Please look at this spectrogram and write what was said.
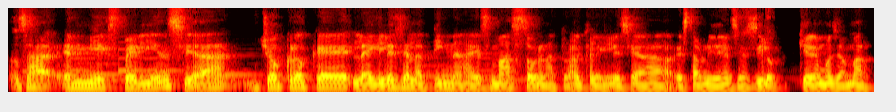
o sea, en mi experiencia, yo creo que la iglesia latina es más sobrenatural que la iglesia estadounidense, si lo queremos llamar.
